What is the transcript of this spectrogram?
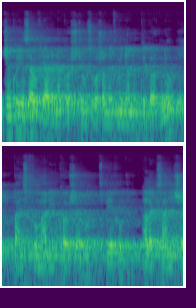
Dziękuję za ofiary na Kościół złożone w minionym tygodniu Państwu Marii Kozioł z Piechut, Aleksandrze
